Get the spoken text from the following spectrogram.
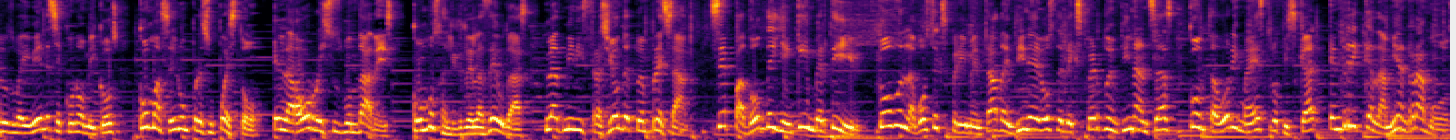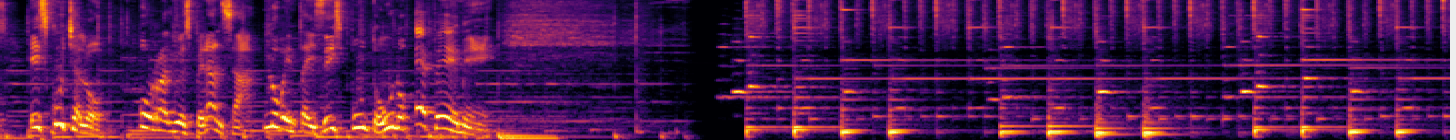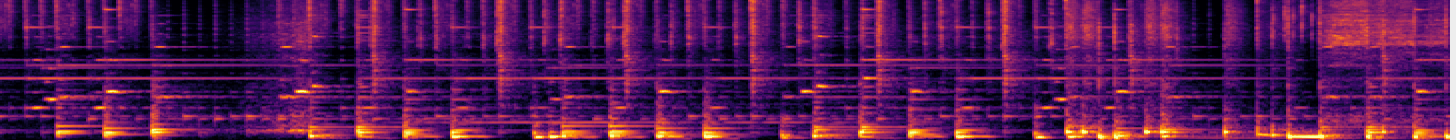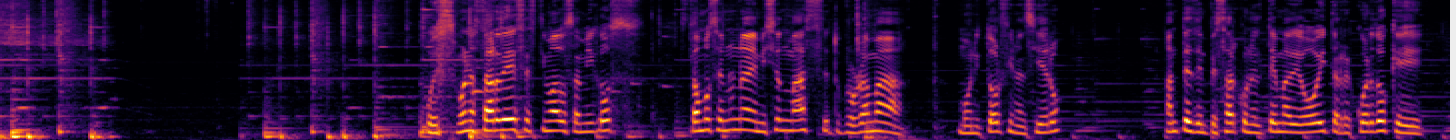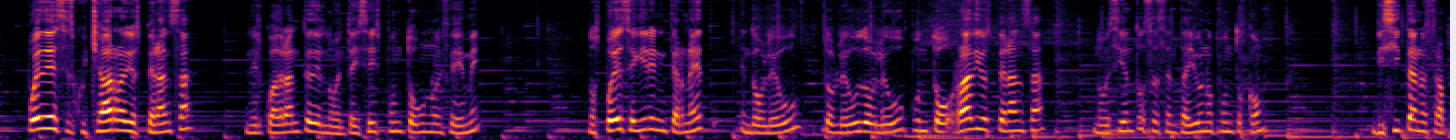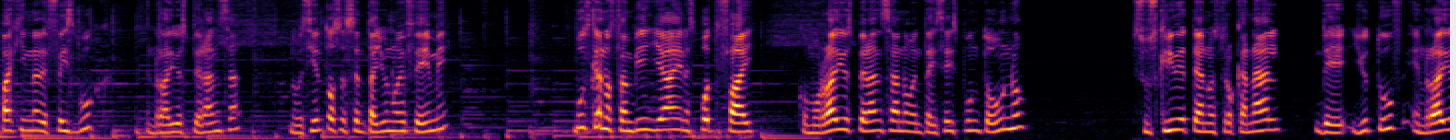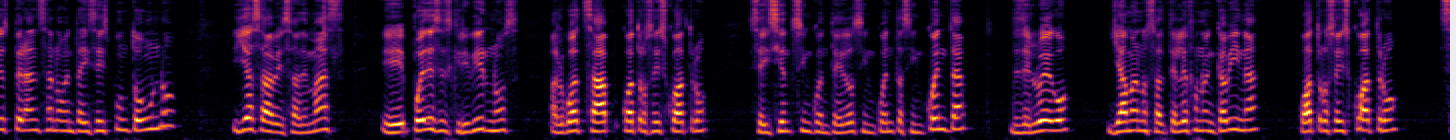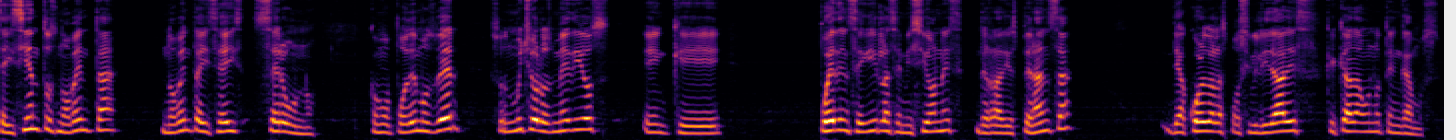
los vaivenes económicos cómo hacer un presupuesto, el ahorro y sus bondades, cómo salir de las deudas, la administración de tu empresa, sepa dónde y en qué invertir. Todo en la voz experimentada en dineros del experto en finanzas, contador y maestro fiscal Enrique Damián Ramos. Escúchalo por Radio Esperanza 96.1 FM. Buenas tardes, estimados amigos. Estamos en una emisión más de tu programa Monitor Financiero. Antes de empezar con el tema de hoy, te recuerdo que puedes escuchar Radio Esperanza en el cuadrante del 96.1 FM. Nos puedes seguir en internet en www.radioesperanza961.com. Visita nuestra página de Facebook en Radio Esperanza 961 FM Búscanos también ya en Spotify como Radio Esperanza 96.1. Suscríbete a nuestro canal de YouTube en Radio Esperanza 96.1. Y ya sabes, además, eh, puedes escribirnos al WhatsApp 464-652-5050. Desde luego, llámanos al teléfono en cabina 464-690-9601. Como podemos ver, son muchos los medios en que pueden seguir las emisiones de Radio Esperanza de acuerdo a las posibilidades que cada uno tengamos.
